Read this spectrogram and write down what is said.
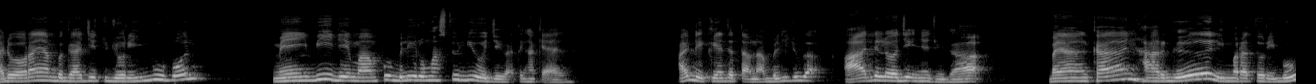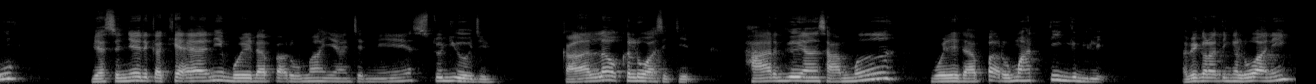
Ada orang yang bergaji RM7,000 pun maybe dia mampu beli rumah studio je kat tengah KL. Ada ke yang tetap nak beli juga? Ada logiknya juga. Bayangkan harga RM500,000 biasanya dekat KL ni boleh dapat rumah yang jenis studio je. Kalau keluar sikit, harga yang sama boleh dapat rumah tiga bilik. Tapi kalau tinggal luar ni,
